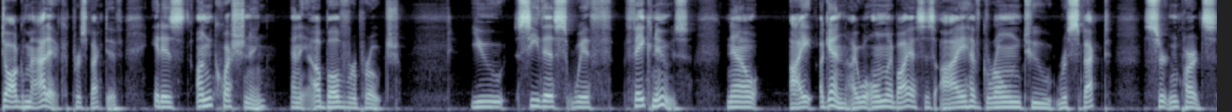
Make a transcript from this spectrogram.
dogmatic perspective. It is unquestioning and above reproach. You see this with fake news. Now, I again, I will own my biases. I have grown to respect certain parts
